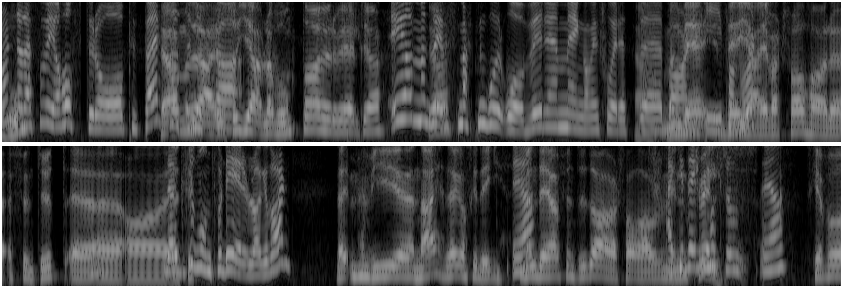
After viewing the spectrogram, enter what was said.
barn. Det er derfor vi har hofter og pupper. Ja, men det er jo så jævla vondt, da, hører vi hele tida. Ja, men det, Ja. smerten går over med en gang vi får et Ja, eh, barn det, i det jeg i hvert fall har eh, funnet ut eh, av Det er jo ikke så vondt for dere å lage barn. Nei, men vi, eh, nei, det er ganske digg. Ja. Men det jeg har funnet ut av, i hvert fall av min kvelds? Ja. Skal jeg få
